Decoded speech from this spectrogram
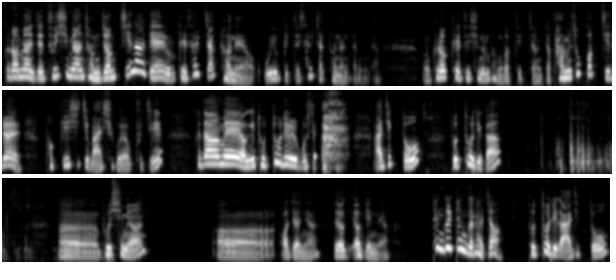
그러면 이제 두시면 점점 진하게 이렇게 살짝 변해요. 우유빛도 살짝 변한답니다. 어, 그렇게 드시는 방법도 있죠. 그러니까 밤 속껍질을 벗기시지 마시고요, 굳이. 그 다음에 여기 도토리를 보세요. 아직도 도토리가 어, 보시면 어, 어디였냐? 여기 여기 있네요. 탱글탱글하죠? 도토리가 아직도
